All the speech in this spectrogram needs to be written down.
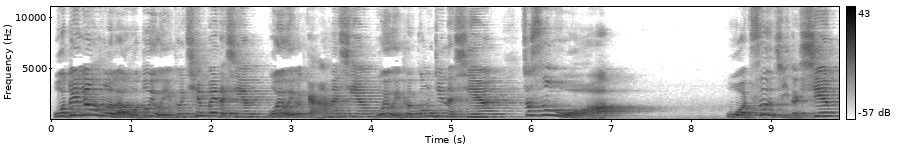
我对任何人我都有一颗谦卑的心，我有一个感恩的心，我有一颗恭敬的心，这是我我自己的心。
